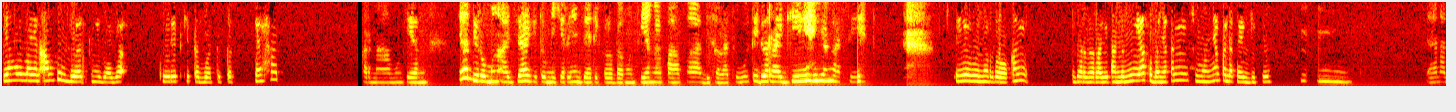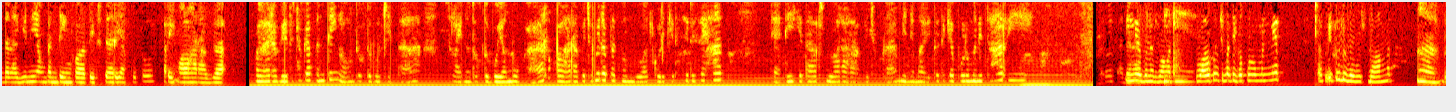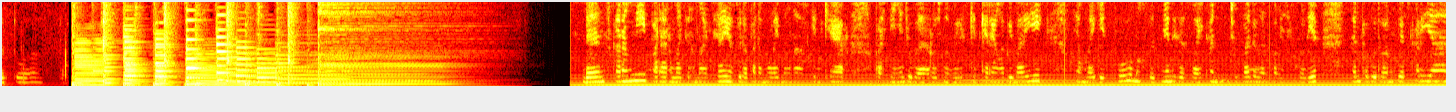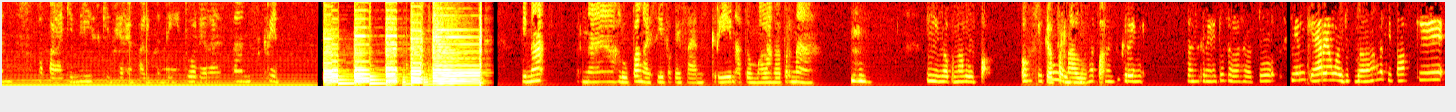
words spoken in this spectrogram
yang lumayan ampuh buat menjaga kulit kita buat tetap sehat. Karena mungkin ya di rumah aja gitu mikirnya jadi kalau bangun siang nggak apa-apa bisa sholat subuh tidur lagi ya nggak sih? Iya bener tuh. Kan gara-gara lagi pandemi ya kebanyakan semuanya pada kayak gitu. Dan ada lagi nih yang penting kalau tips dari aku tuh sering olahraga olahraga itu juga penting loh untuk tubuh kita. Selain untuk tubuh yang bugar olahraga juga dapat membuat kulit kita jadi sehat. Jadi kita harus berolahraga juga minimal itu 30 menit sehari. Iya bener banget. Walaupun cuma 30 menit tapi itu udah bagus banget. Nah betul Dan sekarang nih para remaja-remaja yang sudah pada mulai mengenal skincare, pastinya juga harus memilih skincare yang lebih baik. Yang baik itu maksudnya disesuaikan juga dengan kondisi kulit dan kebutuhan kulit kalian. Apalagi nih skincare yang paling penting itu adalah sunscreen. Ina pernah lupa nggak sih pakai sunscreen atau malah nggak pernah? Ih nggak pernah lupa oh itu gak pernah lupa sunscreen sunscreen itu salah satu skincare yang wajib banget dipakai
